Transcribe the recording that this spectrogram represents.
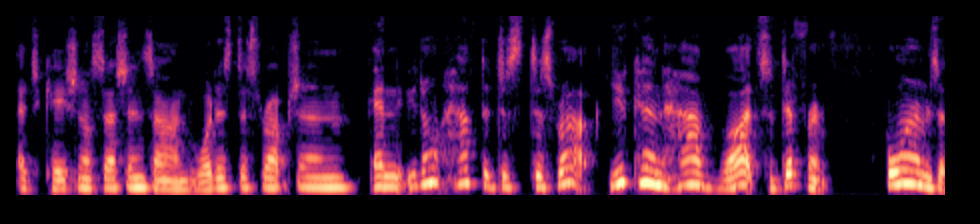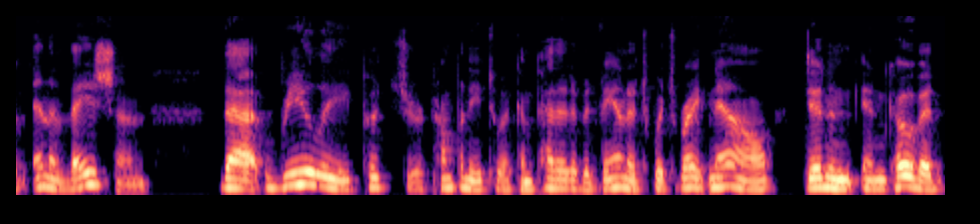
educational sessions on what is disruption, and you don't have to just disrupt. You can have lots of different forms of innovation that really put your company to a competitive advantage, which right now did in, in COVID.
